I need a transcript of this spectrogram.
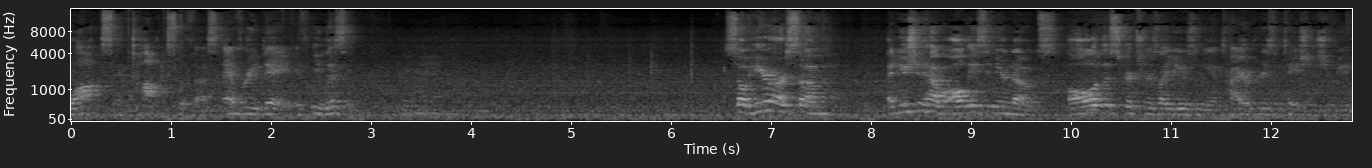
walks and talks with us every day if we listen. So here are some, and you should have all these in your notes. All of the scriptures I use in the entire presentation should be in your notes.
